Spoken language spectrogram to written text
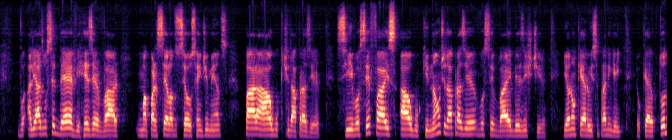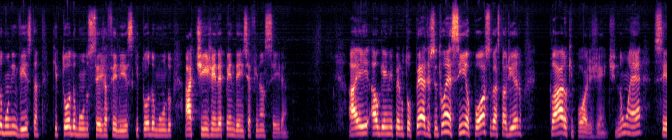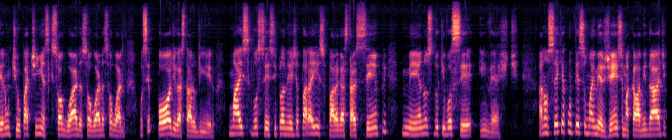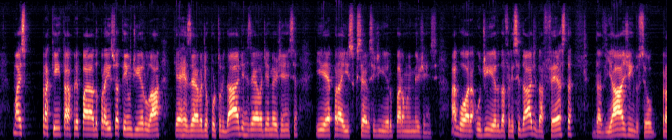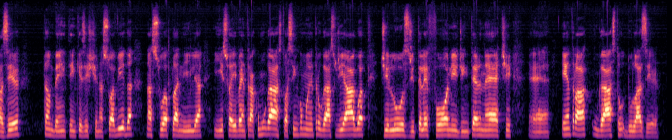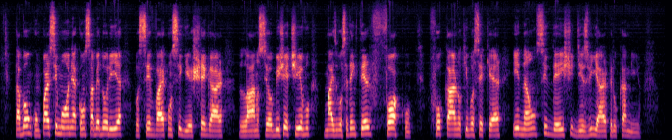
Aliás, você deve reservar uma parcela dos seus rendimentos para algo que te dá prazer. Se você faz algo que não te dá prazer, você vai desistir. E eu não quero isso para ninguém. Eu quero que todo mundo invista, que todo mundo seja feliz, que todo mundo atinja a independência financeira. Aí alguém me perguntou, Peterson, então é assim, eu posso gastar o dinheiro? Claro que pode, gente. Não é ser um tio Patinhas que só guarda, só guarda, só guarda. Você pode gastar o dinheiro, mas você se planeja para isso, para gastar sempre menos do que você investe. A não ser que aconteça uma emergência, uma calamidade, mas para quem está preparado para isso já tem um dinheiro lá que é reserva de oportunidade, reserva de emergência e é para isso que serve esse dinheiro para uma emergência. Agora, o dinheiro da felicidade, da festa, da viagem, do seu prazer também tem que existir na sua vida, na sua planilha, e isso aí vai entrar como gasto, assim como entra o gasto de água, de luz, de telefone, de internet, é, entra lá o gasto do lazer. Tá bom? Com parcimônia, com sabedoria, você vai conseguir chegar lá no seu objetivo, mas você tem que ter foco, focar no que você quer e não se deixe desviar pelo caminho.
